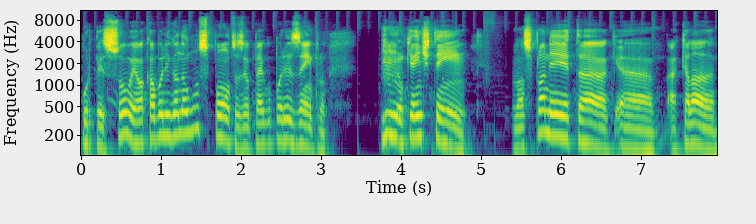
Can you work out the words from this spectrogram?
por pessoa, eu acabo ligando alguns pontos. Eu pego, por exemplo, o que a gente tem no nosso planeta, aquela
